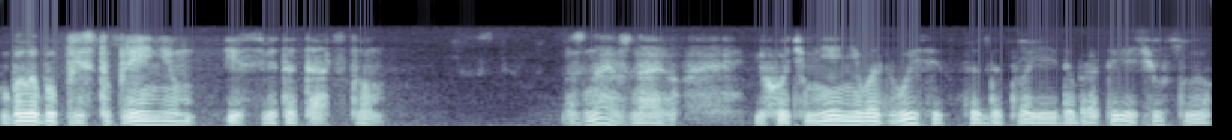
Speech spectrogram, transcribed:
было бы преступлением и святотатством. Знаю, знаю, и хоть мне не возвыситься до твоей доброты, я чувствую,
